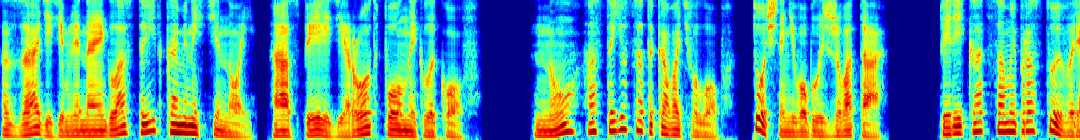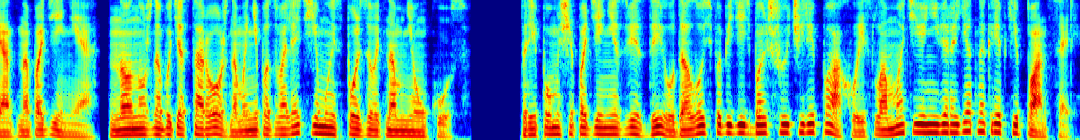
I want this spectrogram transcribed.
Сзади земляная игла стоит каменной стеной, а спереди рот полный клыков. Ну, остается атаковать в лоб, точно не в область живота. Перекат самый простой вариант нападения, но нужно быть осторожным и не позволять ему использовать на мне укус. При помощи падения звезды удалось победить большую черепаху и сломать ее невероятно крепкий панцирь.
